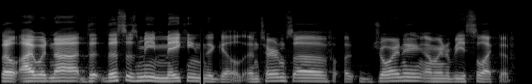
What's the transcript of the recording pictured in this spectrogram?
So I would not. Th this is me making the guild. In terms of uh, joining, I'm going to be selective.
